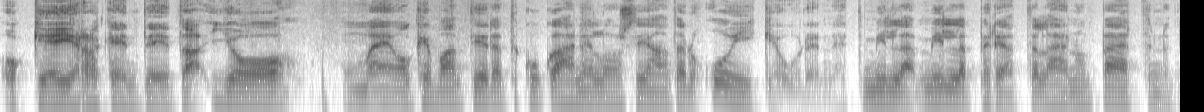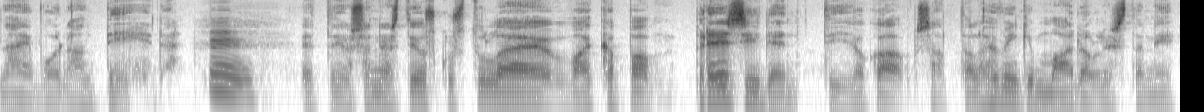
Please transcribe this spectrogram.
okei, rakenteita, joo. Mä en oikein vaan tiedä, että kuka hänellä on siihen antanut oikeuden, että millä, millä periaatteella hän on päättänyt, että näin voidaan tehdä. Mm. Että jos hänestä joskus tulee vaikkapa presidentti, joka saattaa olla hyvinkin mahdollista, niin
